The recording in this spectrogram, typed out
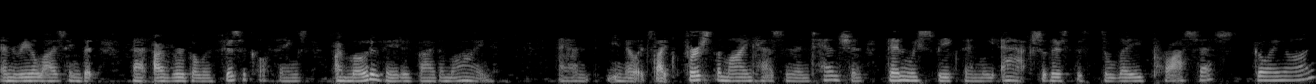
and realizing that, that our verbal and physical things are motivated by the mind. And, you know, it's like first the mind has an intention, then we speak, then we act. So there's this delayed process going on.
